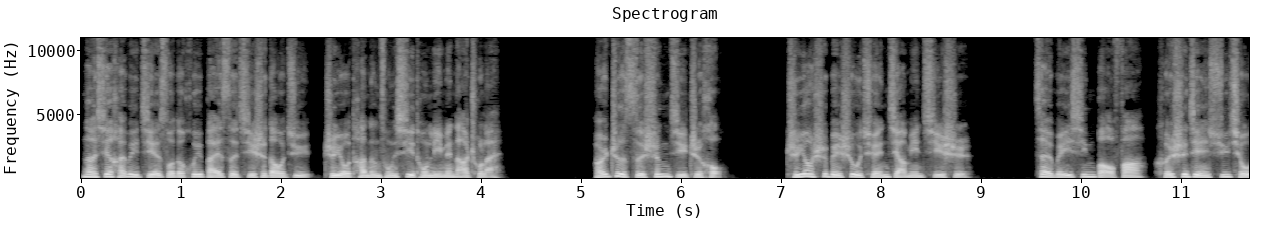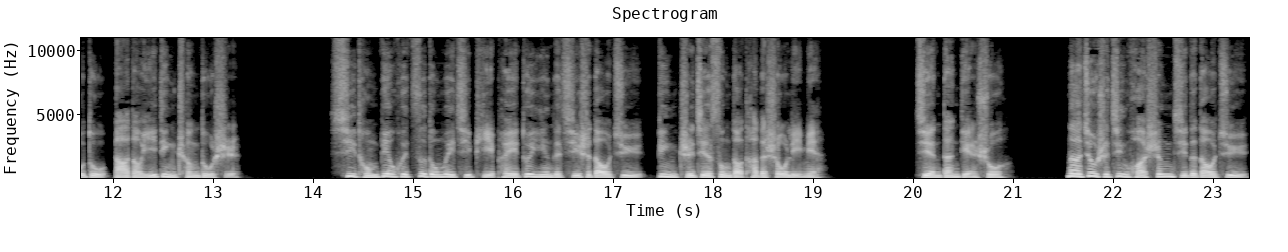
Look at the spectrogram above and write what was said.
那些还未解锁的灰白色骑士道具，只有他能从系统里面拿出来。而这次升级之后，只要是被授权假面骑士。在维新爆发和事件需求度达到一定程度时，系统便会自动为其匹配对应的骑士道具，并直接送到他的手里面。简单点说，那就是进化升级的道具，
